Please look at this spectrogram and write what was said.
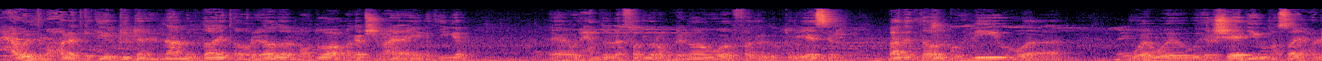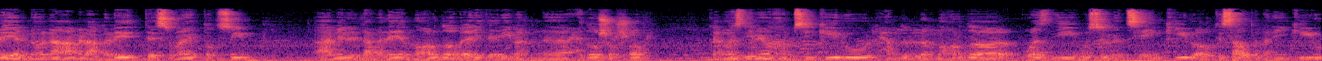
حاولت محاولات كتير جدا إن أعمل دايت أو رياضة الموضوع ما جابش معايا أي نتيجة. آه، والحمد لله بفضل ربنا وبفضل الدكتور ياسر بعد التوجه ليه و- و- و- وإرشادي ونصايحه ليا إن أنا أعمل عملية ثنائي التقسيم عامل العملية النهارده بقالي تقريبا 11 شهر. كان وزني 150 كيلو الحمد لله النهارده وزني وصل ل 90 كيلو أو 89 كيلو.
